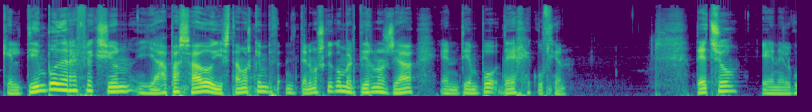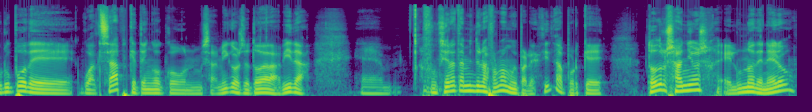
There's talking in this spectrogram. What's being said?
que el tiempo de reflexión ya ha pasado y estamos que tenemos que convertirnos ya en tiempo de ejecución. De hecho, en el grupo de WhatsApp que tengo con mis amigos de toda la vida, eh, funciona también de una forma muy parecida, porque todos los años, el 1 de enero,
